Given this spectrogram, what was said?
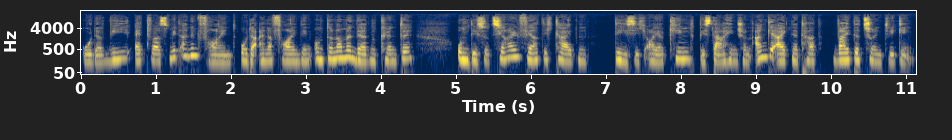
oder wie etwas mit einem Freund oder einer Freundin unternommen werden könnte, um die sozialen Fertigkeiten die sich euer Kind bis dahin schon angeeignet hat, weiterzuentwickeln.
